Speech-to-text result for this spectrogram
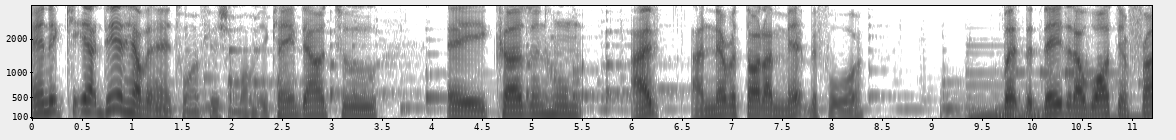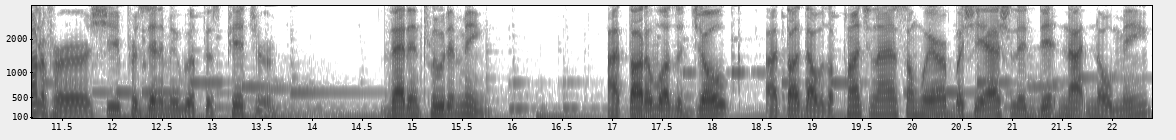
And it, it did have an Antwone Fisher moment. It came down to a cousin whom I've I never thought I met before. But the day that I walked in front of her, she presented me with this picture that included me. I thought it was a joke. I thought that was a punchline somewhere, but she actually did not know me.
